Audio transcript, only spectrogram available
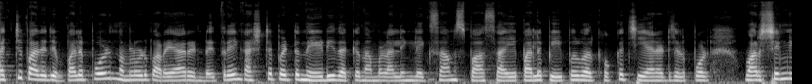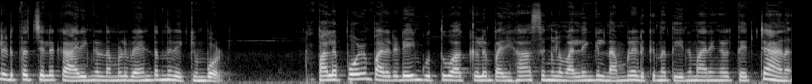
മറ്റു പലരും പലപ്പോഴും നമ്മളോട് പറയാറുണ്ട് ഇത്രയും കഷ്ടപ്പെട്ട് നേടിയതൊക്കെ നമ്മൾ അല്ലെങ്കിൽ എക്സാംസ് പാസ്സായി പല പേപ്പർ വർക്കൊക്കെ ചെയ്യാനായിട്ട് ചിലപ്പോൾ വർഷങ്ങളെടുത്ത ചില കാര്യങ്ങൾ നമ്മൾ വേണ്ടെന്ന് വെക്കുമ്പോൾ പലപ്പോഴും പലരുടെയും കുത്തുവാക്കുകളും പരിഹാസങ്ങളും അല്ലെങ്കിൽ നമ്മളെടുക്കുന്ന തീരുമാനങ്ങൾ തെറ്റാണ്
